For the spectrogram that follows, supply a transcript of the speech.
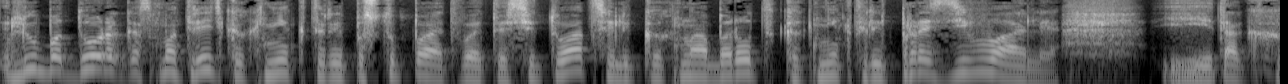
любо-дорого смотреть, как некоторые поступают в этой ситуации, или как наоборот, как некоторые прозевали. И так,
